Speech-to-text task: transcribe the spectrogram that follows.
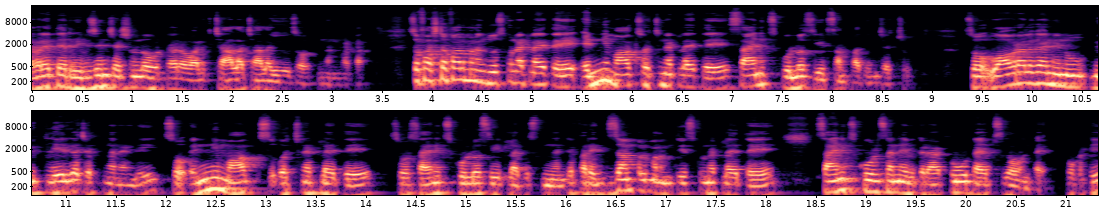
ఎవరైతే రివిజన్ సెషన్లో ఉంటారో వాళ్ళకి చాలా చాలా యూజ్ అవుతుంది అనమాట సో ఫస్ట్ ఆఫ్ ఆల్ మనం చూసుకున్నట్లయితే ఎన్ని మార్క్స్ వచ్చినట్లయితే సైనిక్ స్కూల్లో సీట్ సంపాదించవచ్చు సో ఓవరాల్గా నేను మీకు క్లియర్గా చెప్తున్నానండి. సో ఎన్ని మార్క్స్ వచ్చినట్లయితే సో సైనిక్ స్కూల్లో సీట్ లభిస్తుందంటే ఫర్ ఎగ్జాంపుల్ మనం తీసుకున్నట్లయితే సైనిక్ స్కూల్స్ అనేవి ఇక్కడ టూ టైప్స్గా ఉంటాయి. ఒకటి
